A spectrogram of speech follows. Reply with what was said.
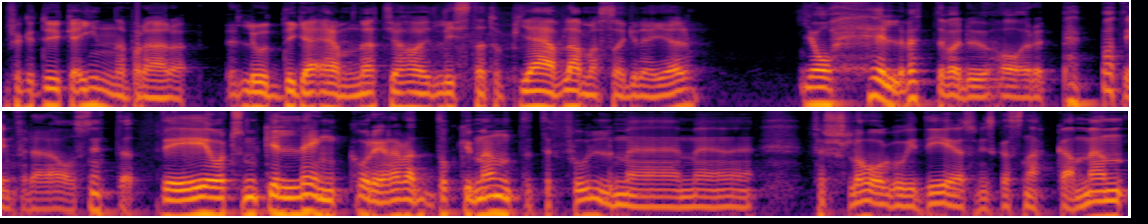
försöka dyka in på det här luddiga ämnet. Jag har listat upp jävla massa grejer. Ja, helvete vad du har peppat inför det här avsnittet. Det har varit så mycket länkar och det här dokumentet är full med, med förslag och idéer som vi ska snacka. Men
